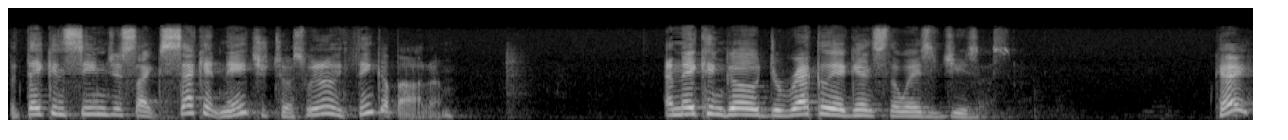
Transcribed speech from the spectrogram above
that they can seem just like second nature to us. We don't even think about them. And they can go directly against the ways of Jesus. Okay?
